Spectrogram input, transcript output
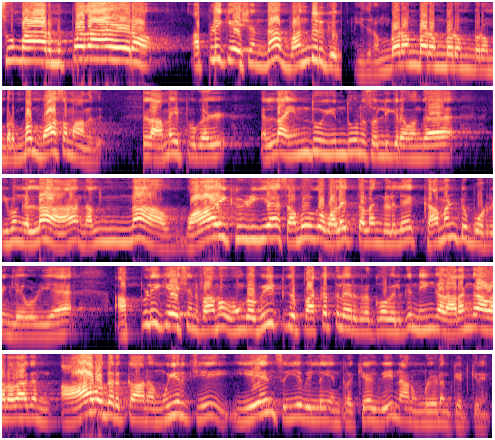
சுமார் முப்பதாயிரம் அப்ளிகேஷன் தான் வந்திருக்கு. இது ரொம்ப ரொம்ப ரொம்ப ரொம்ப ரொம்ப ரொம்ப மோசமானது. அமைப்புகள் எல்லாம் இந்து இந்துன்னு சொல்லிக்கிறவங்க இவங்கெல்லாம் நல்லா வாய்க்கிழிய சமூக வலைத்தளங்களிலே கமெண்ட் போடுறீங்களே ஒழிய அப்ளிகேஷன் ஃபார்மை உங்கள் வீட்டுக்கு பக்கத்தில் இருக்கிற கோவிலுக்கு நீங்கள் அரங்காவலராக ஆவதற்கான முயற்சியை ஏன் செய்யவில்லை என்ற கேள்வியை நான் உங்களிடம் கேட்கிறேன்.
